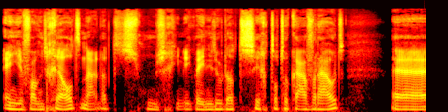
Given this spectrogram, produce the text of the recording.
en je vangt geld. Nou, dat is misschien, ik weet niet hoe dat zich tot elkaar verhoudt. Eh,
